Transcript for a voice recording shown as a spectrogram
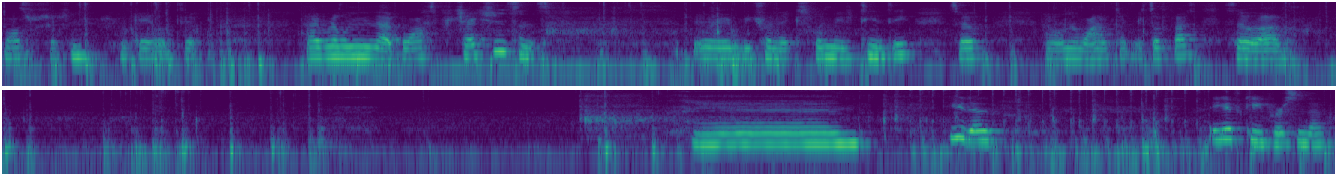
Blast protection. Okay, let's go. I really need that blast protection since they're gonna be trying to explain me to TNT. So I don't know why I'm talking so fast. So um. And you done. AFK person done.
